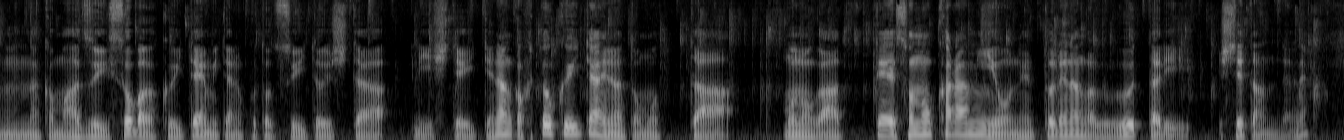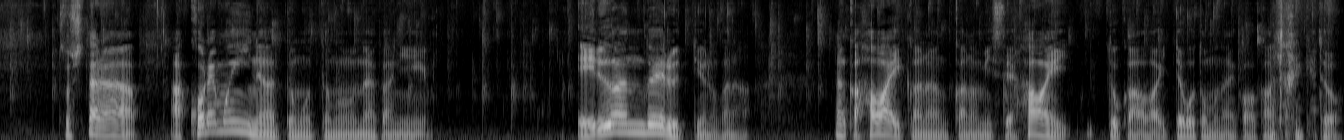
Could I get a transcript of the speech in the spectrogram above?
うん、なんかまずい蕎麦が食いたいみたいなことをツイートしたりしていて、なんかふと食いたいなと思ったものがあって、その絡みをネットでなんかググったりしてたんだよね。そしたら、あ、これもいいなと思ったものの中に、L&L っていうのかな。なんかハワイかなんかの店、ハワイとかは行ったこともないかわかんないけど、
